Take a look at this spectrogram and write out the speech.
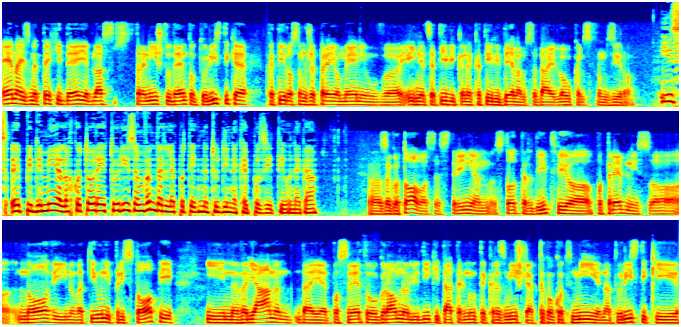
Ena izmed teh idej je bila strani študentov turistike, katero sem že prej omenil v inicijativi, na kateri delam sedaj, Locals from Zero iz epidemije lahko torej turizem vendarle potegne tudi nekaj pozitivnega. Zagotovo se strinjam s to trditvijo. Potrebni so novi, inovativni pristopi. In verjamem, da je po svetu ogromno ljudi, ki ta trenutek razmišlja, tako kot mi na turistiki,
